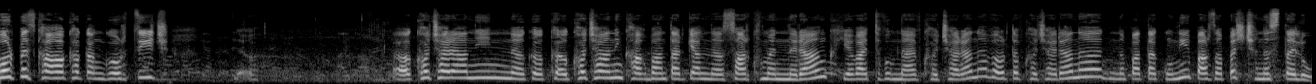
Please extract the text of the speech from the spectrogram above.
որպես քաղաքական գործիչ ը, Քոչարյանին Ք- Ք- Քոչարյանին քաղբանտարկյալ սարքում են նրանք եւ այդ թվում նաեւ Քոչարյանը, որովհետեւ Քոչարյանը նպատակ ունի պարզապես չնստելու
